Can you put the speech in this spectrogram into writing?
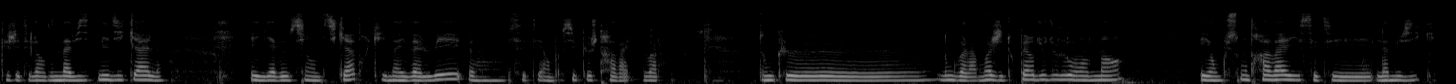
que j'étais lors de ma visite médicale et il y avait aussi un psychiatre qui m'a évalué, euh, c'était impossible que je travaille. Donc, euh, donc voilà, moi j'ai tout perdu du jour au lendemain. Et en plus mon travail c'était la musique.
